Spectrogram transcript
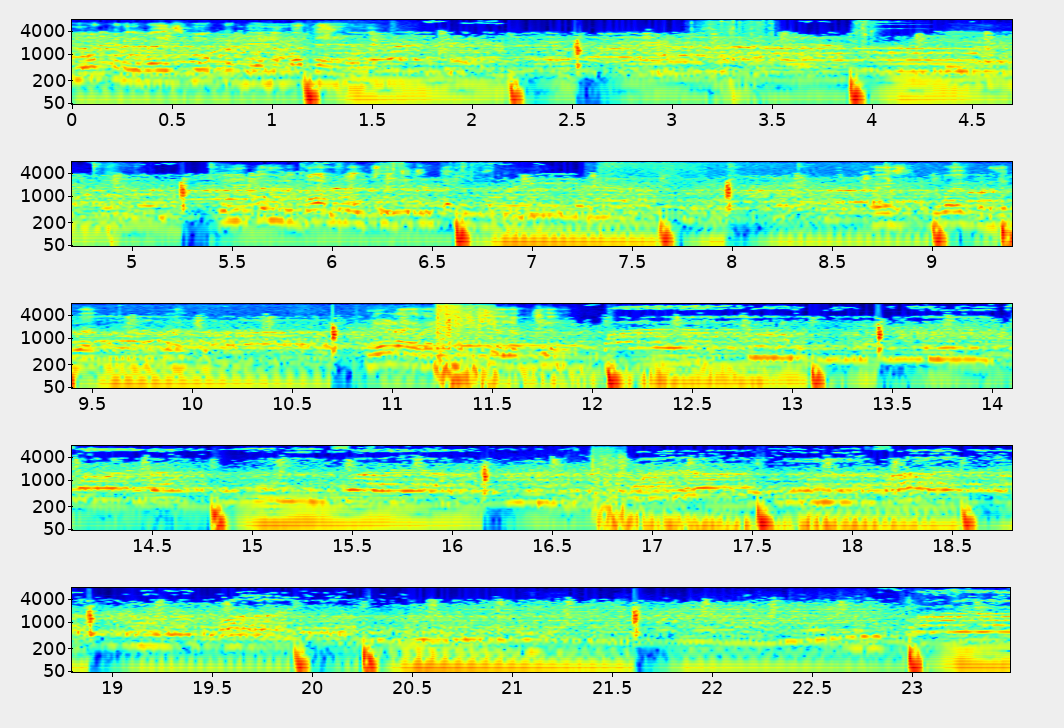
स्मोक कर दो भाई स्मोक कर दो नंबर देंगे तुम तुम रिकॉर्ड में चीज़ चिंता करो भाई रिवाइव कर दो रिवाइव कर दो रिवाइव कर नेड़ा आएगा नेड़ा चलो चलो Fire!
